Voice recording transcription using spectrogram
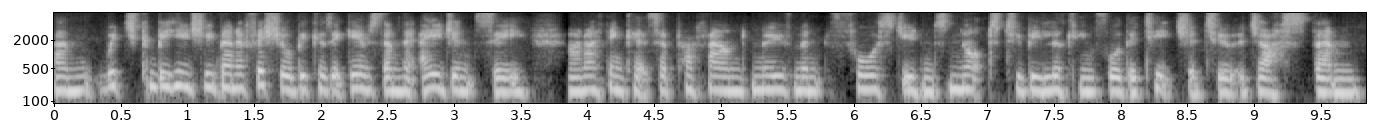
um, which can be hugely beneficial because it gives them the agency. And i think it's a profound movement for students not to be looking for the teacher to adjust them.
